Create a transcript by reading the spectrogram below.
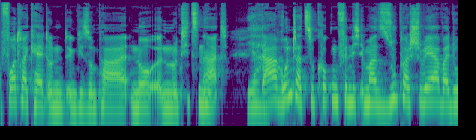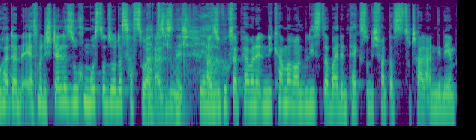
Vortrag hält und irgendwie so ein paar no Notizen hat. Ja. Da runter zu gucken, finde ich immer super schwer, weil du halt dann erstmal die Stelle suchen musst und so, das hast du halt Absolut, alles nicht. Ja. Also du guckst halt permanent in die Kamera und liest dabei den Text und ich fand das total angenehm.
